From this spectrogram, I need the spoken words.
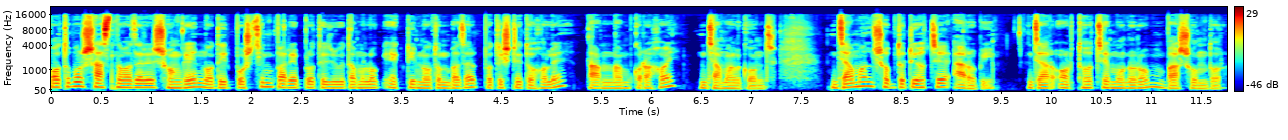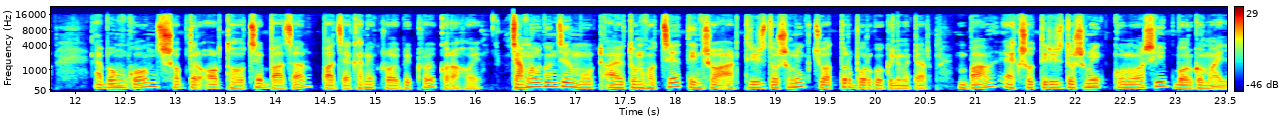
অতপর শাসনা বাজারের সঙ্গে নদীর পশ্চিম পারে প্রতিযোগিতামূলক একটি নতুন বাজার প্রতিষ্ঠিত হলে তার নাম করা হয় জামালগঞ্জ। জামাল শব্দটি হচ্ছে আরবি, যার অর্থ হচ্ছে মনোরম বা সুন্দর, এবং গঞ্জ শব্দের অর্থ হচ্ছে বাজার বা যেখানে ক্রয় বিক্রয় করা হয়। জামালগঞ্জের মোট আয়তন হচ্ছে তিনশো আটত্রিশ দশমিক চুয়াত্তর বর্গ কিলোমিটার বা একশো তিরিশ দশমিক উনআশি বর্গ মাইল।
